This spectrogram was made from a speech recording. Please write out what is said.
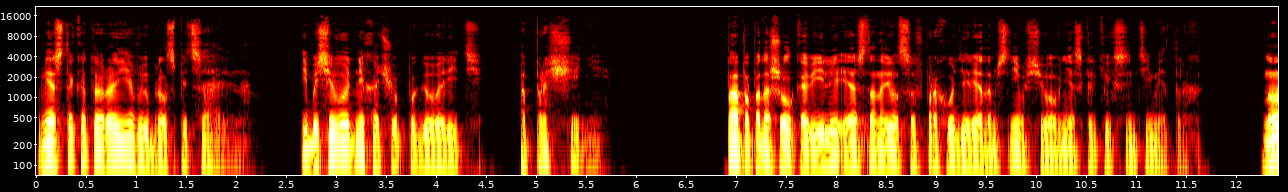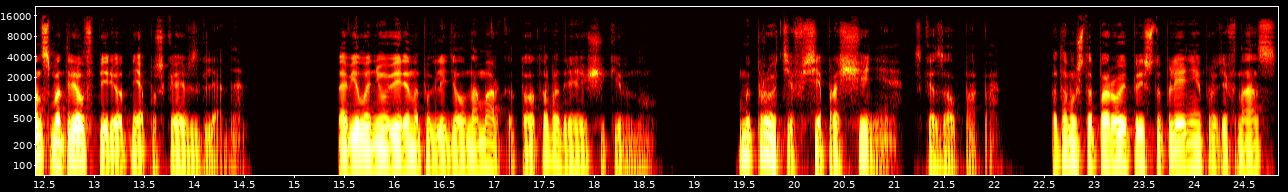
«Место, которое я выбрал специально, ибо сегодня хочу поговорить о прощении». Папа подошел к Авиле и остановился в проходе рядом с ним всего в нескольких сантиметрах. Но он смотрел вперед, не опуская взгляда. Авила неуверенно поглядел на Марка, тот ободряюще кивнул. — Мы против все прощения, — сказал папа, — потому что порой преступления против нас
